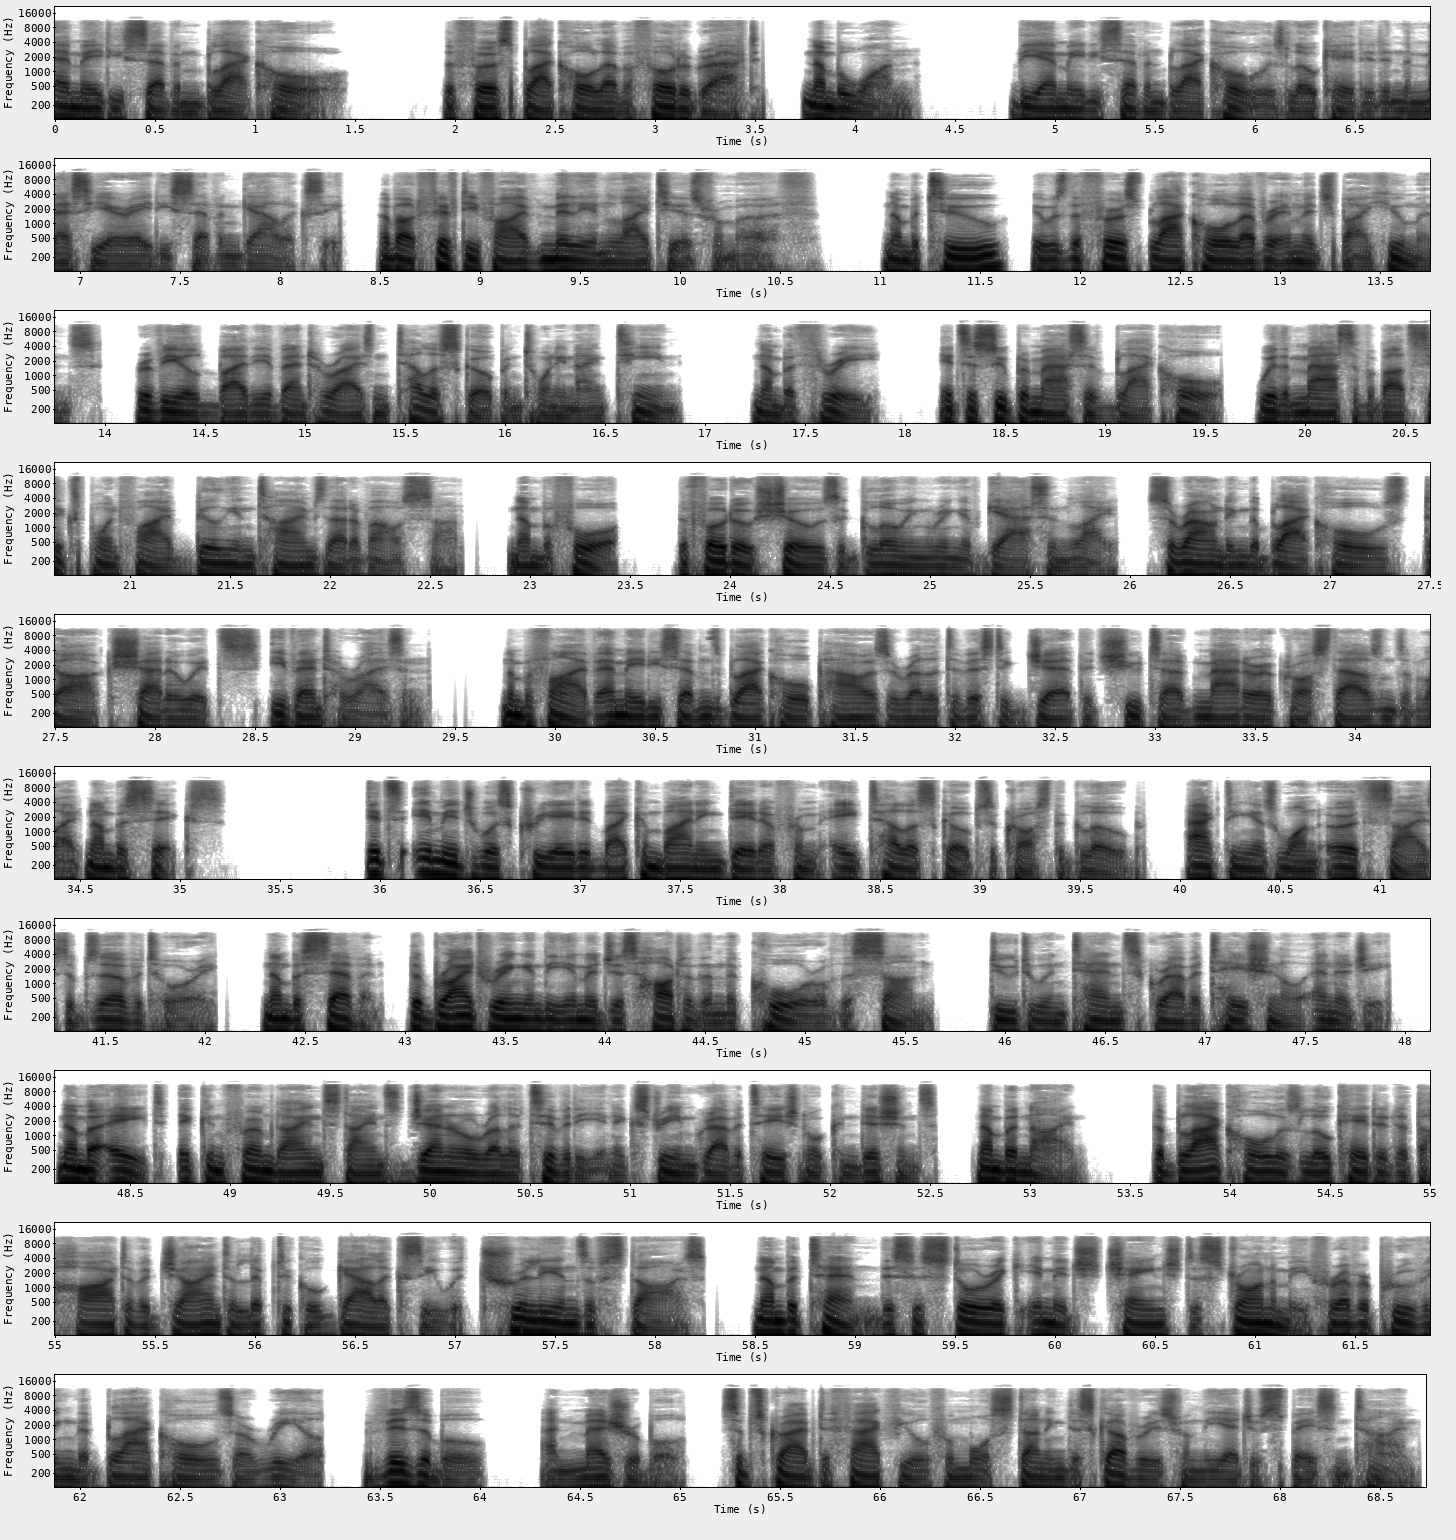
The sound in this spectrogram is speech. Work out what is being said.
M87 Black Hole. The first black hole ever photographed. Number 1. The M87 black hole is located in the Messier 87 galaxy, about 55 million light-years from Earth. Number 2. It was the first black hole ever imaged by humans, revealed by the Event Horizon Telescope in 2019. Number 3. It's a supermassive black hole, with a mass of about 6.5 billion times that of our Sun. Number 4. The photo shows a glowing ring of gas and light surrounding the black hole's dark shadow its event horizon. Number 5. M87's black hole powers a relativistic jet that shoots out matter across thousands of light. Number 6. Its image was created by combining data from eight telescopes across the globe, acting as one Earth-sized observatory. Number 7. The bright ring in the image is hotter than the core of the Sun, due to intense gravitational energy. Number 8. It confirmed Einstein's general relativity in extreme gravitational conditions. Number 9. The black hole is located at the heart of a giant elliptical galaxy with trillions of stars. Number 10. This historic image changed astronomy, forever proving that black holes are real, visible, and measurable. Subscribe to FactFuel for more stunning discoveries from the edge of space and time.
